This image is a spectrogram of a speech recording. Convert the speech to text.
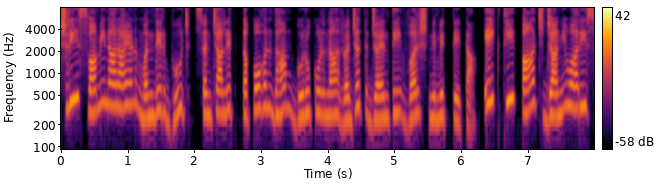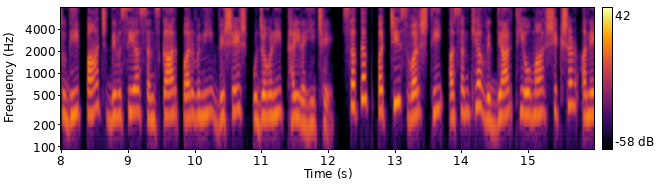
શ્રી સ્વામિનારાયણ મંદિર ભુજ, સંચાલિત તપોવનધામ ગુરુકુળના રજત જયંતિ વર્ષ નિમિત્તે તા. એકથી પાંચ જાન્યુઆરી સુધી પાંચ દિવસીય સંસ્કાર પર્વની વિશેષ ઉજવણી થઈ રહી છે. સતત પચીસ વર્ષથી અસંખ્ય વિદ્યાર્થીઓમાં શિક્ષણ અને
